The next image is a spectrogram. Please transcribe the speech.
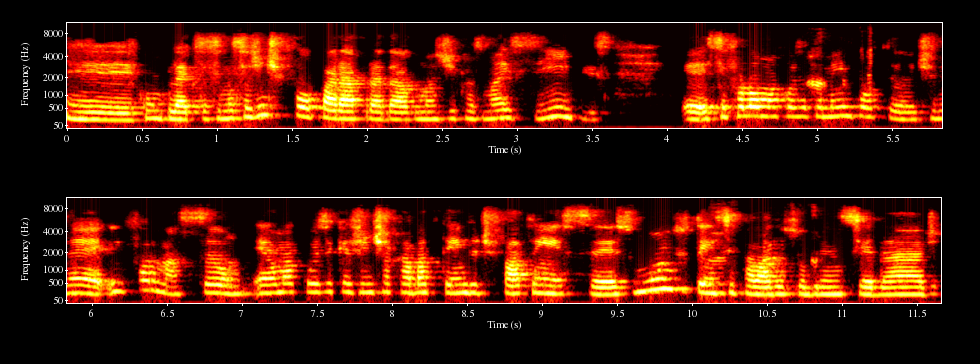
é, complexa. Assim. Mas se a gente for parar para dar algumas dicas mais simples, é, você falou uma coisa também importante, né? Informação é uma coisa que a gente acaba tendo de fato em excesso. Muito tem se falado sobre ansiedade.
